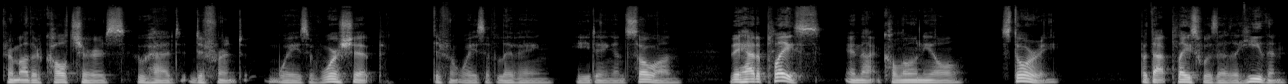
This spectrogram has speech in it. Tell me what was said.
from other cultures who had different ways of worship, different ways of living, eating, and so on, they had a place in that colonial story, but that place was as a heathen.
